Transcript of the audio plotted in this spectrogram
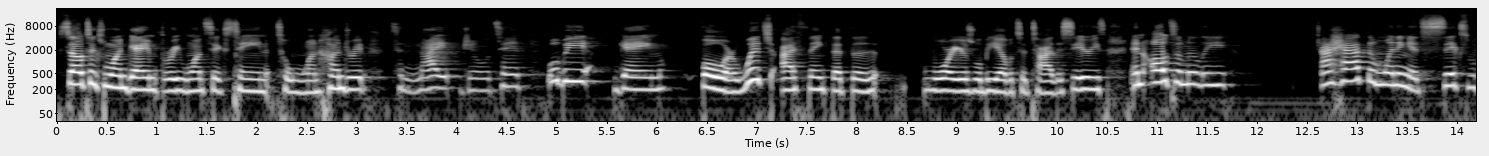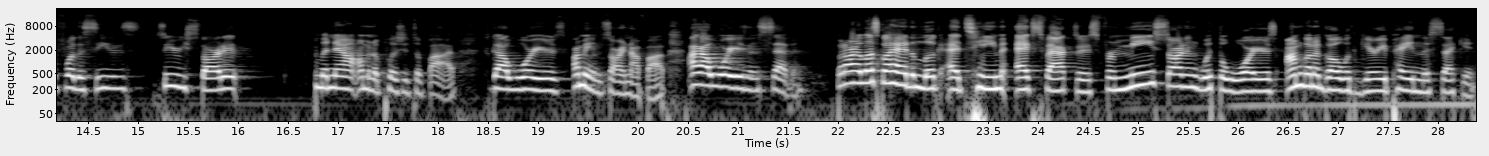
Celtics won game three, 116 to 100. Tonight, June 10th, will be game four, which I think that the Warriors will be able to tie the series. And ultimately, I had them winning at six before the season series started. But now I'm gonna push it to five. got Warriors. I mean, sorry, not five. I got Warriors in seven. But all right, let's go ahead and look at Team X Factors. For me, starting with the Warriors, I'm going to go with Gary Payton II.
